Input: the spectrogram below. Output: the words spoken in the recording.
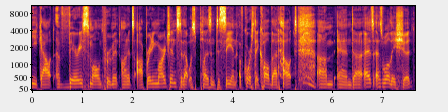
eke out a very small improvement on its operating margin. So that was pleasant to see. And of course, they called that out, um, and uh, as as well they should.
